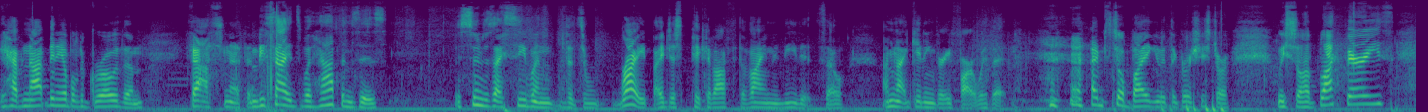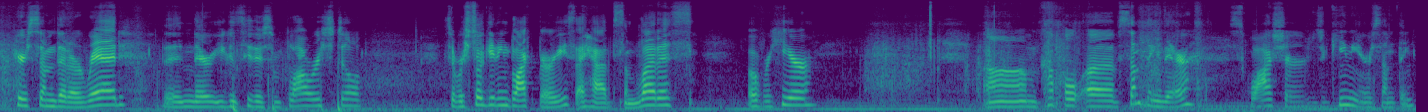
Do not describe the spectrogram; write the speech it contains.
have not been able to grow them fast enough. And besides, what happens is, as soon as I see one that's ripe, I just pick it off the vine and eat it. So I'm not getting very far with it. I'm still buying it at the grocery store. We still have blackberries. Here's some that are red. Then there you can see there's some flowers still. So we're still getting blackberries. I have some lettuce over here. A um, couple of something there. Squash or zucchini or something.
